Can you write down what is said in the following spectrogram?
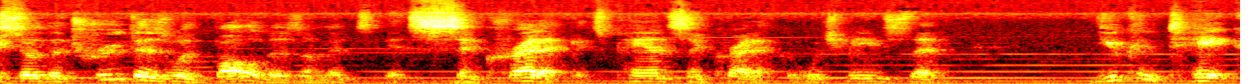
so the truth is with baldism, it's, it's syncretic, it's pansyncretic, which means that you can take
